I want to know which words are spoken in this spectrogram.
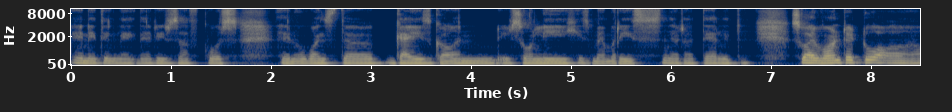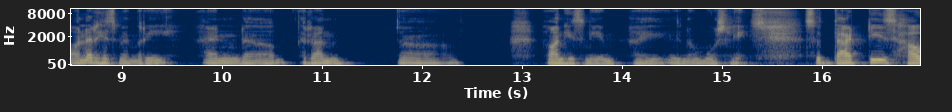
anything like that. It's of course you know once the guy is gone it's only his memories that are there with him. So i wanted to uh, honor his memory and uh, run on his name i you know mostly. So that is how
